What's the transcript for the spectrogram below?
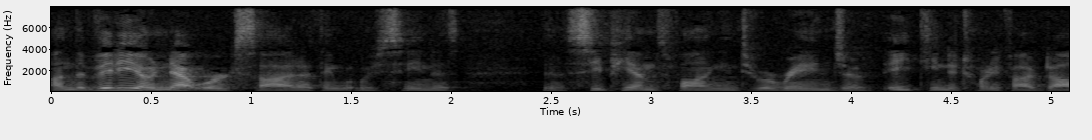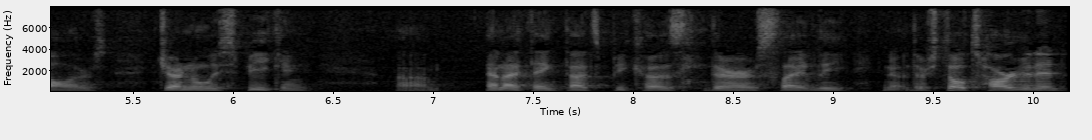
On the video network side, I think what we've seen is you know, CPMs falling into a range of 18 to $25, generally speaking. Um, and I think that's because they're slightly, you know, they're still targeted,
